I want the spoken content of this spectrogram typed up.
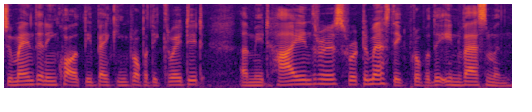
to maintaining quality banking property credit amid high interest for domestic property investment.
